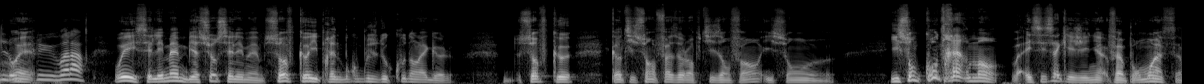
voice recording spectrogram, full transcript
l'autre ouais. plus. Voilà. Oui, c'est les mêmes, bien sûr, c'est les mêmes. Sauf qu'ils prennent beaucoup plus de coups dans la gueule. Sauf que quand ils sont en face de leurs petits-enfants, ils sont. Ils sont contrairement, et c'est ça qui est génial, enfin pour moi, ça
